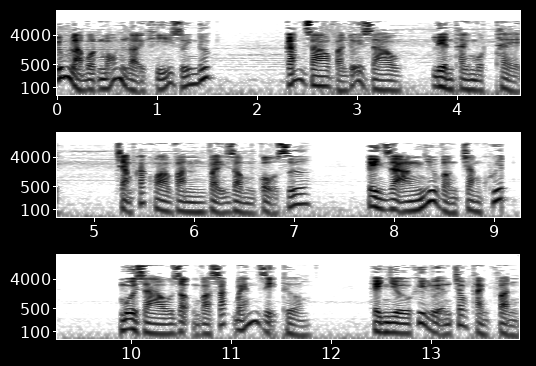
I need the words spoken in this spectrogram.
đúng là một món lợi khí dưới nước. Cán dao và lưỡi dao liền thành một thể, chạm khắc hoa văn vảy rồng cổ xưa, hình dạng như vầng trăng khuyết. Mũi dao rộng và sắc bén dị thường, hình như khi luyện trong thành phần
